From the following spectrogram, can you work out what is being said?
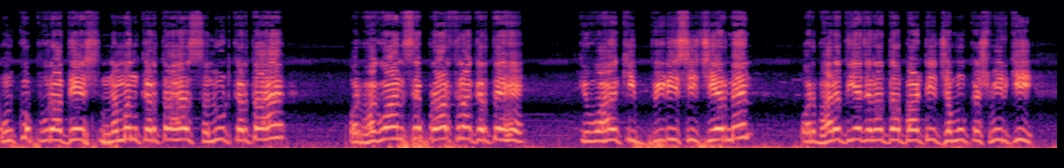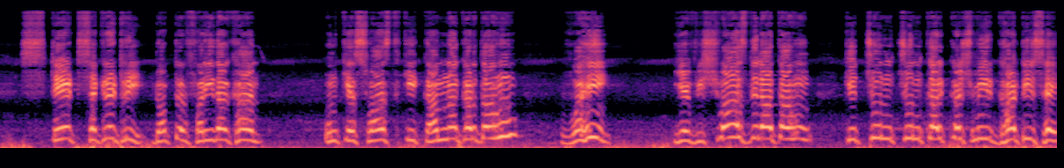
उनको पूरा देश नमन करता है, सलूट करता है और भगवान से प्रार्थना करते हैं कि वहाँ की बीडीसी चेयरमैन और भारतीय जनता पार्टी जम्मू कश्मीर की state secretary doctor Farida Khan उनके स्वास्थ्य की कामना करता हूँ। वहीं ये विश्वास दिलाता हूँ कि चुन चुन कर कश्मीर घाटी से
